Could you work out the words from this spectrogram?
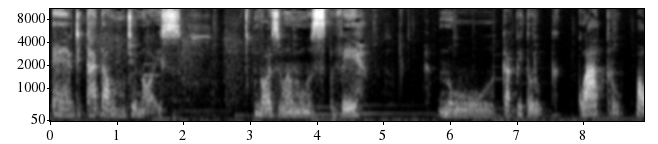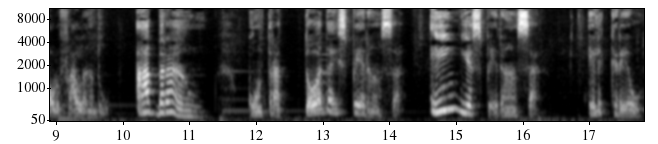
é, de cada um de nós? Nós vamos ver no capítulo 4, Paulo falando: Abraão, contra toda esperança, em esperança, ele creu,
